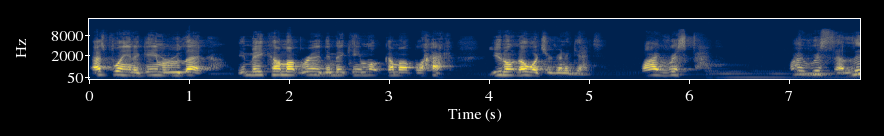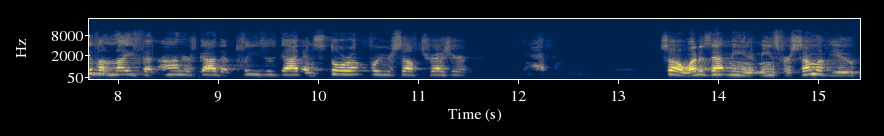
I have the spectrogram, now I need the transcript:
that's playing a game of roulette. It may come up red, it may come up black. You don't know what you're going to get. Why risk that? Why risk that? Live a life that honors God, that pleases God, and store up for yourself treasure. So, what does that mean? It means for some of you,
